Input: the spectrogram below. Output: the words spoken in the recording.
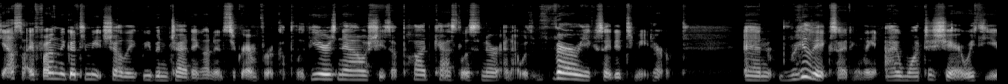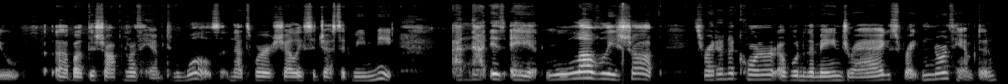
Yes, I finally got to meet Shelly. We've been chatting on Instagram for a couple of years now. She's a podcast listener, and I was very excited to meet her. And really excitingly, I want to share with you about the shop Northampton Wools, and that's where Shelly suggested we meet. And that is a lovely shop. It's right on a corner of one of the main drags, right in Northampton.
